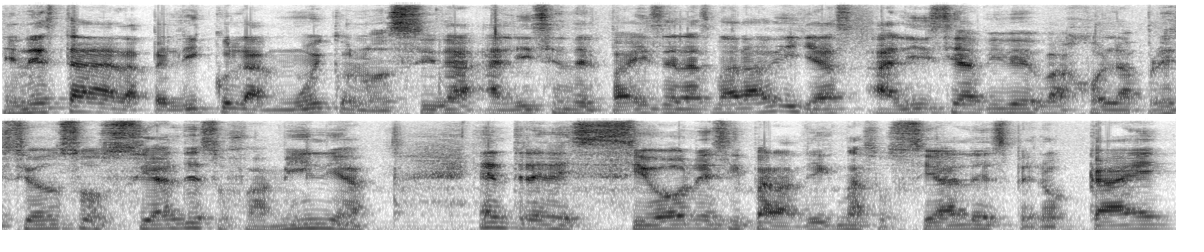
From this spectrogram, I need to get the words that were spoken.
En esta, la película muy conocida Alicia en el País de las Maravillas, Alicia vive bajo la presión social de su familia, entre decisiones y paradigmas sociales, pero cae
